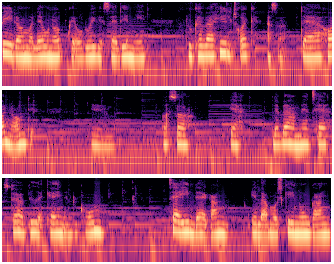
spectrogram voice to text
bedt om at lave en opgave, du ikke er sat ind i. Du kan være helt tryg. Altså, der er hånd om det. Øh, og så, ja, lad være med at tage større bid af kagen, end du kan rumme. Tag en dag ad gangen, eller måske nogle gange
